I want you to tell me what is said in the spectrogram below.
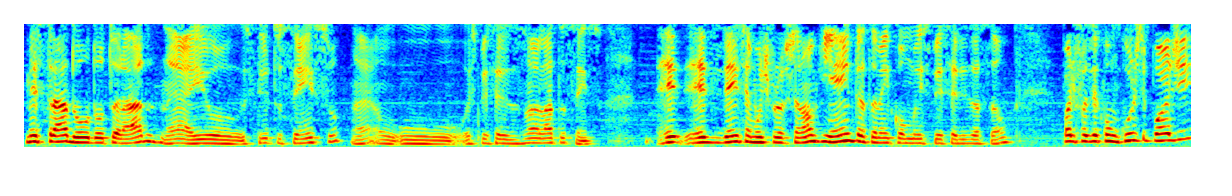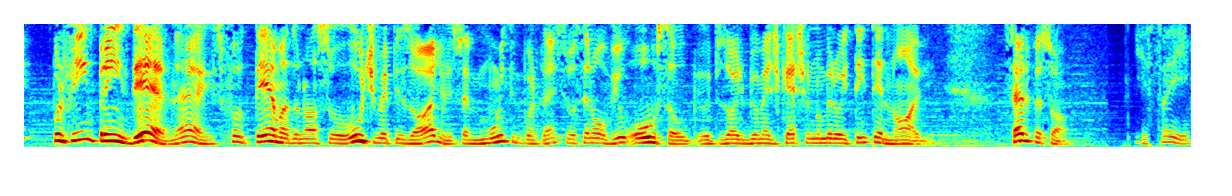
mestrado ou doutorado, né? Aí o estrito senso, né? O, o- especialização é lato senso. Re- residência multiprofissional que entra também como especialização. Pode fazer concurso e pode, por fim, empreender, né? Isso foi o tema do nosso último episódio, isso é muito importante. Se você não ouviu, ouça o episódio Biomedcast número 89. Certo, pessoal? Isso aí.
